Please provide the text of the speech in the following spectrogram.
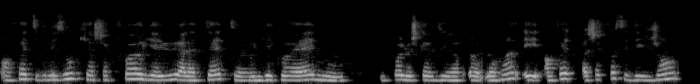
en fait, c'est des maisons qui, à chaque fois, il y a eu à la tête Olivier Cohen ou Paul Lorrain. Et en fait, à chaque fois, c'est des gens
